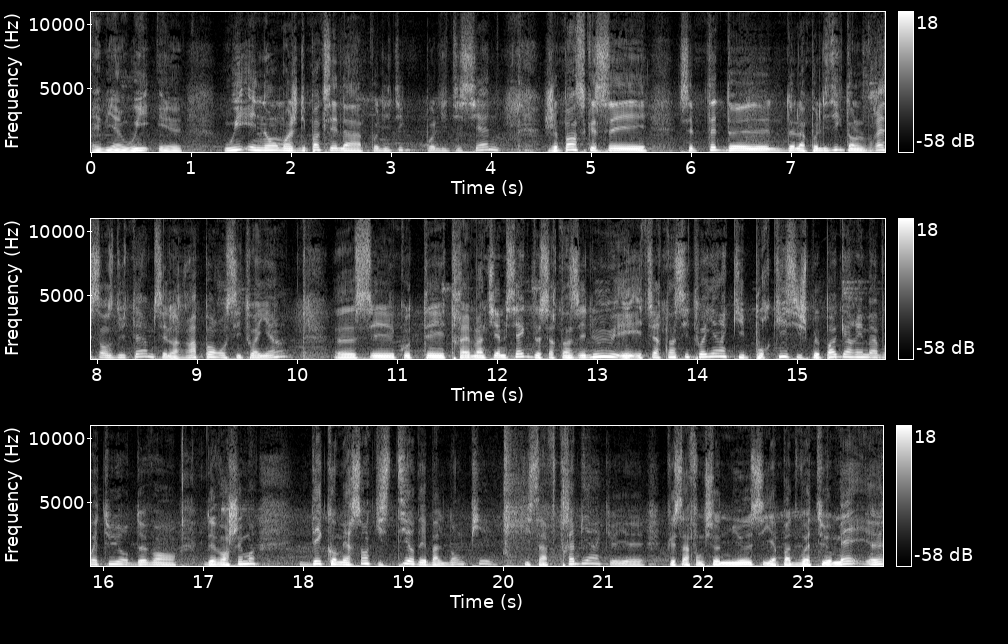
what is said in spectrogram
Eh bien oui, et, euh, oui et non. Moi je dis pas que c'est la politique politicienne. Je pense que c'est c'est peut-être de, de la politique dans le vrai sens du terme. C'est le rapport aux citoyens. Euh, c'est le côté très 20e siècle de certains élus et, et de certains citoyens qui pour qui si je peux pas garer ma voiture devant devant chez moi, des commerçants qui se tirent des balles dans le pied, qui savent très bien que euh, que ça fonctionne mieux s'il n'y a pas de voiture, mais euh,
